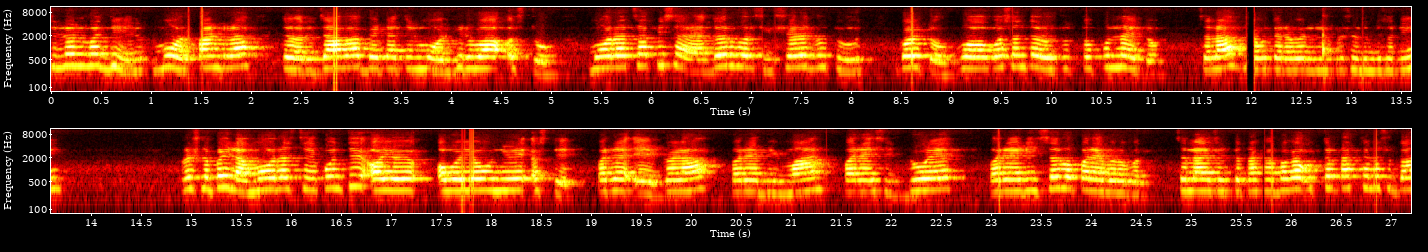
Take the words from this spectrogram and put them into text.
सिलोनमधील मोर पांढरा तर जावा बेटातील मोर हिरवा असतो. मोराचा पिसारा दरवर्षी शरद ऋतूत गळतो व वसंत ऋतूत तो पुन्हा येतो. चला या उत्तरावरील प्रश्न तुमच्यासाठी. प्रश्न पहिला मोराचे कोणते अवयव अवयव निळे असते? पर्याय ए गळा पर्याय विमान मान डोळे पर्यायी सर्व पर्याय बरोबर. चला याचं उत्तर टाका. बघा उत्तर टाकताना सुद्धा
